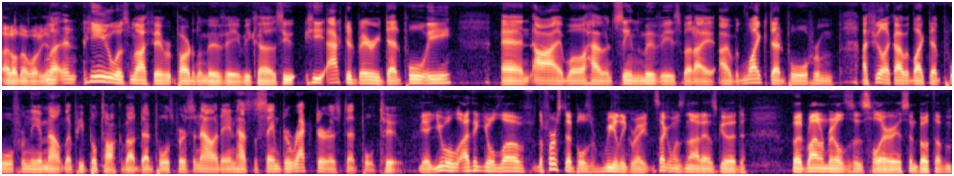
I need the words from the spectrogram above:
I don't know what. Yeah. But and he was my favorite part of the movie because he he acted very Deadpool-y, and I well haven't seen the movies, but I I would like Deadpool from I feel like I would like Deadpool from the amount that people talk about Deadpool's personality and has the same director as Deadpool too. Yeah, you will. I think you'll love the first Deadpool is really great. The second one's not as good, but Ryan Reynolds is hilarious in both of them.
